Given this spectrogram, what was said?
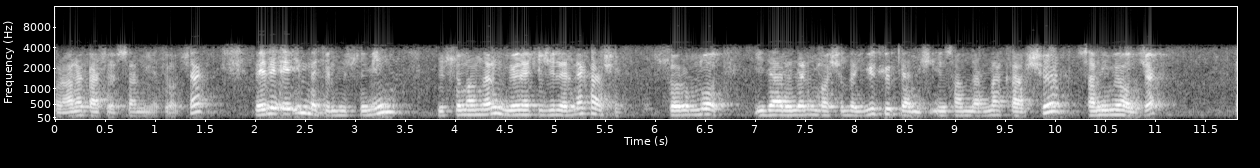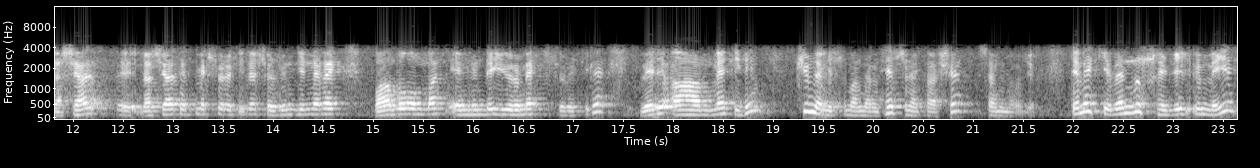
Kur'an'a karşı samimiyeti olacak. Ve de eimmetül müslimin, Müslümanların yöneticilerine karşı, sorumlu idarelerin başında yük yüklenmiş insanlarına karşı samimi olacak. Nasihat, e, nasihat etmek suretiyle, sözünü dinlemek, bağlı olmak, emrinde yürümek suretiyle veli ahmetihim cümle Müslümanların hepsine karşı samimi olacak. Demek ki ben nushellil ümmeyi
